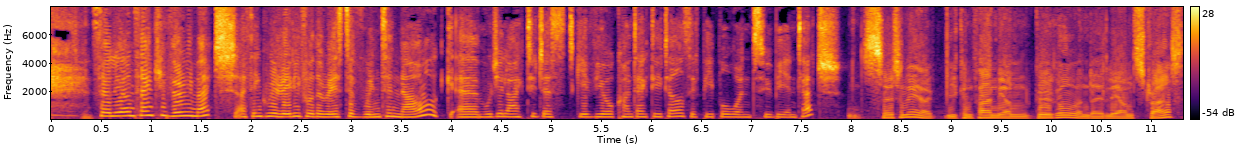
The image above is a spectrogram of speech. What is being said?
so, Leon, thank you very much. I think we're ready for the rest of winter now. Uh, would you like to just give your contact details if people want to be in touch? Certainly. Uh, you can find me on Google under Leon Strauss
